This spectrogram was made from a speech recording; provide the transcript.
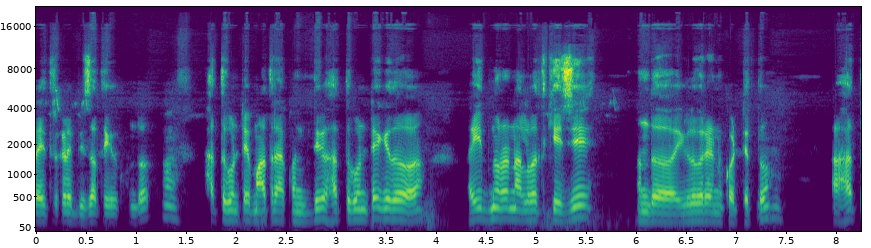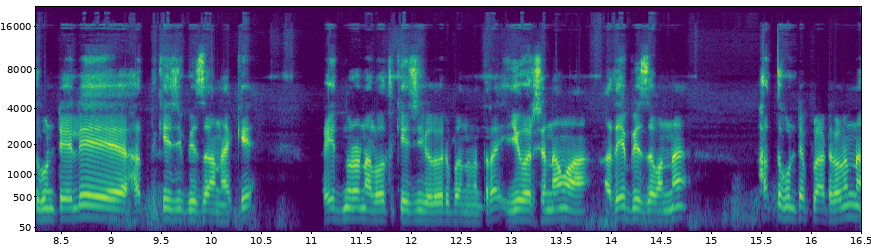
ರೈತರ ಕಡೆ ಬೀಜ ತೆಗೆದುಕೊಂಡು. ಹತ್ತು ಗುಂಟೆ ಮಾತ್ರ ಹಾಕೊಂಡಿದ್ದೀವಿ. ಹತ್ತು ಗುಂಟೆಗೆ ಇದು ಐದ್ನೂರ ನಲ್ವತ್ತು ಕೆಜಿ ಒಂದು ಇಳುವರಿಯನ್ನು ಕೊಟ್ಟಿತ್ತು. ಆ ಹತ್ತು ಗುಂಟೆಯಲ್ಲಿ ಹತ್ತು ಕೆಜಿ ಬೀಜವನ್ನು ಹಾಕಿ ಐದ್ನೂರ ನಲ್ವತ್ತು ಕೆಜಿ ಇಳುವರಿ ಬಂದ ನಂತರ ಈ ವರ್ಷ ನಾವು ಅದೇ ಬೀಜವನ್ನ ಹತ್ತು ಗುಂಟೆ ಪ್ಲಾಟ್ಗಳನ್ನ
